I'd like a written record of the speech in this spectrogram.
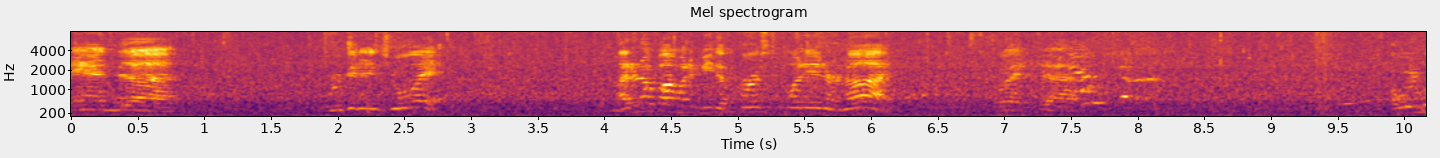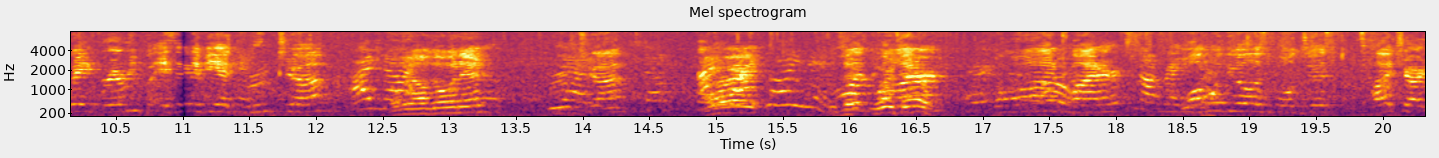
And uh, we're going to enjoy it. I don't know if I'm going to be the first one in or not, but uh, are we waiting for everybody? Is it going to be a group jump? I'm Are we all going in? Group jump? I'm All right. not going in. Come on, where's Connor. Eric? Come on, Oh, Connor. Not ready What yet. we'll do is we'll just touch our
